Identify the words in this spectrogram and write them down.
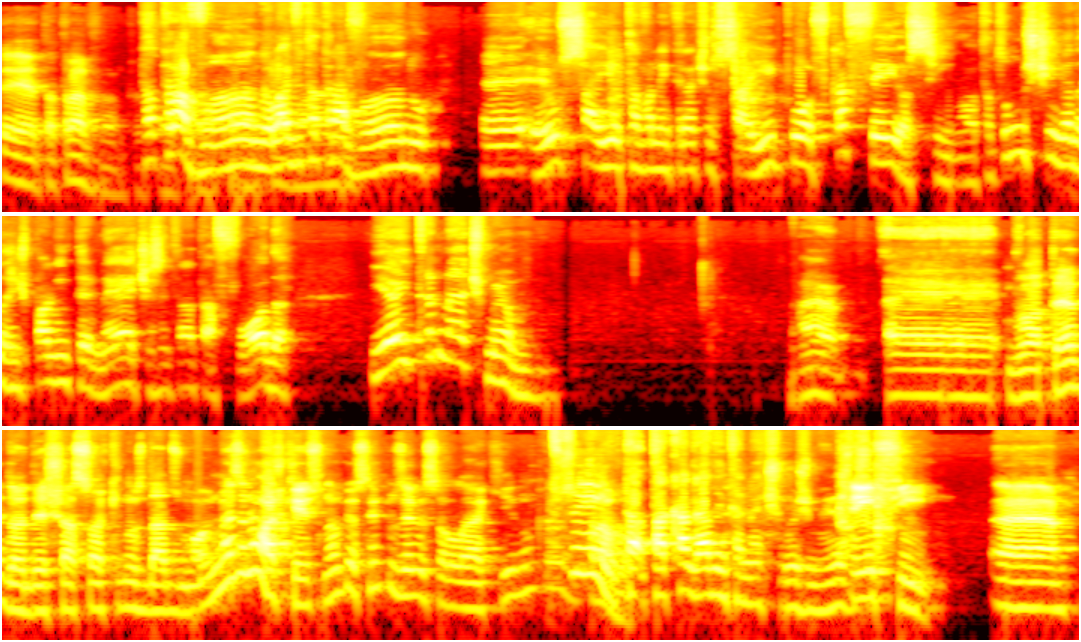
É, tá travando. Tá pessoal. travando, a live tá travando. É, eu saí, eu tava na internet, eu saí, pô, fica feio assim, ó. Tá todo mundo xingando, a gente paga internet, essa internet tá foda. E é a internet mesmo. É, é, Vou até deixar só aqui nos dados móveis, mas eu não acho que é isso, não, porque eu sempre usei meu celular aqui nunca. sim, tá, tá cagada a internet hoje mesmo. Enfim. é,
